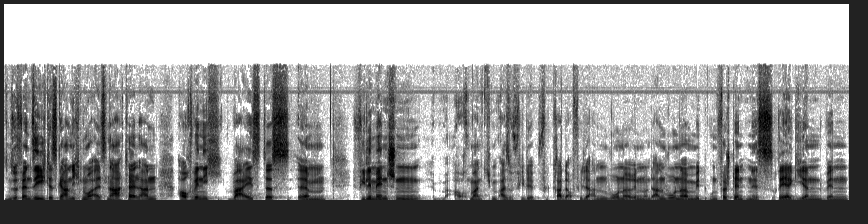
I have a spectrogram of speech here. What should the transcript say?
insofern sehe ich das gar nicht nur als Nachteil an, auch wenn ich weiß, dass ähm, viele Menschen, auch manchmal, also viele, gerade auch viele Anwohnerinnen und Anwohner mit Unverständnis reagieren, wenn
